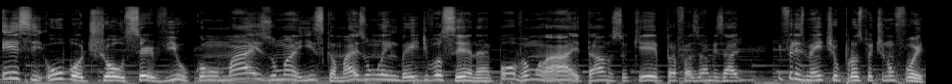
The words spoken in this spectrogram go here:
esse U-Boat Show serviu como mais uma isca, mais um lembrei de você, né? Pô, vamos lá e tal, não sei o que, para fazer uma amizade. Infelizmente o Prospect não foi.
